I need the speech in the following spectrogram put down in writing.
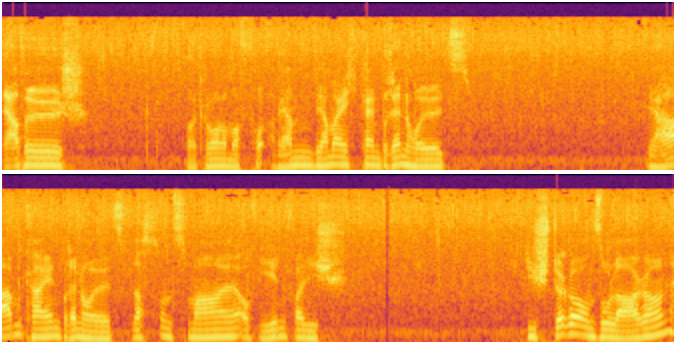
Nervig. Aber können wir nochmal vor... Wir haben, wir haben eigentlich kein Brennholz. Wir haben kein Brennholz. Lasst uns mal auf jeden Fall die die Stöcker und so lagern.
